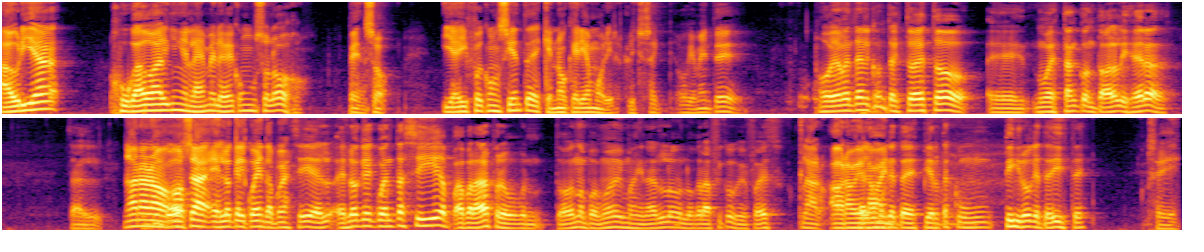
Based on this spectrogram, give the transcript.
¿habría jugado a alguien en la MLB con un solo ojo? Pensó. Y ahí fue consciente de que no quería morir. El hecho, o sea, obviamente, Obviamente en el contexto de esto eh, no es tan contado a la ligera. O sea, el- No, no, no. tipo- O sea, es lo que él cuenta, pues. Sí, es, es lo que cuenta así a, a palabras, pero bueno, todos nos podemos imaginar lo, lo gráfico que fue eso. Claro, ahora ve la vaina. que te despiertas con un tiro que te diste. Sí,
